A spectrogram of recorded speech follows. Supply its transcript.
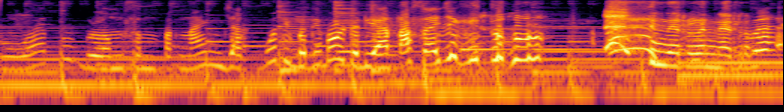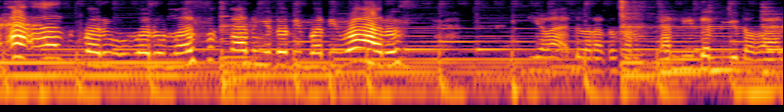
gua tuh belum sempet nanjak. Gua tiba-tiba udah di atas aja gitu. Bener-bener baru baru masuk kan gitu. Tiba-tiba harus gila 200an kandidat gitu kan.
